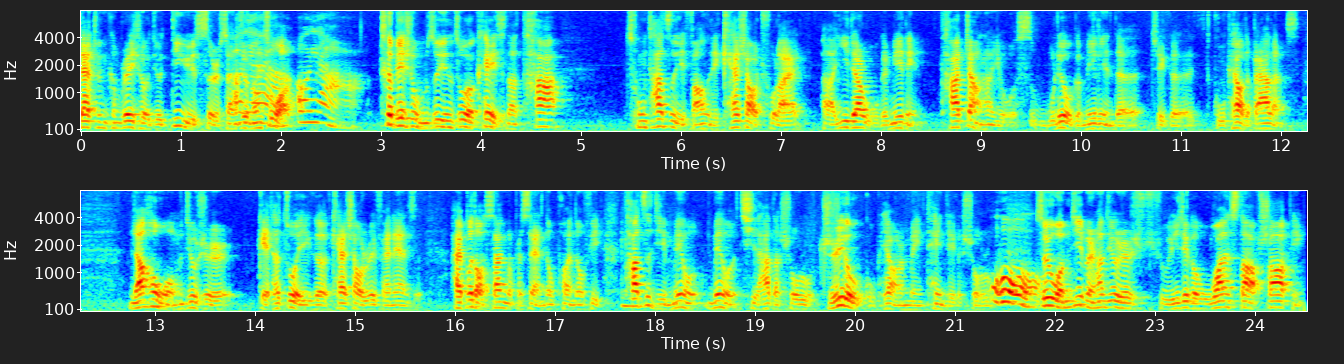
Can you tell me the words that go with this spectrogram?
debt to income ratio 就低于四十三就能做。哦呀，特别是我们最近做个 case 呢，他从他自己房子里 cash out 出来啊，一点五个 million，他账上有四五六个 million 的这个股票的 balance，然后我们就是给他做一个 cash out refinance，还不到三个 percent no point no fee，他自己没有没有其他的收入，只有股票 maintain 这个收入，哦，所以我们基本上就是属于这个 one stop shopping，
